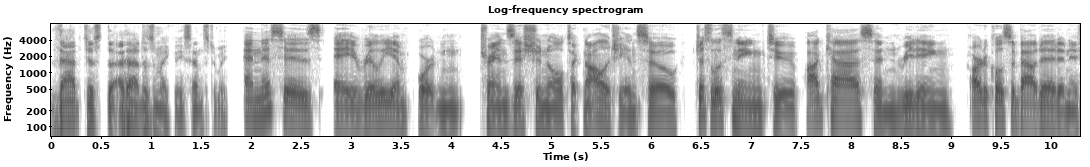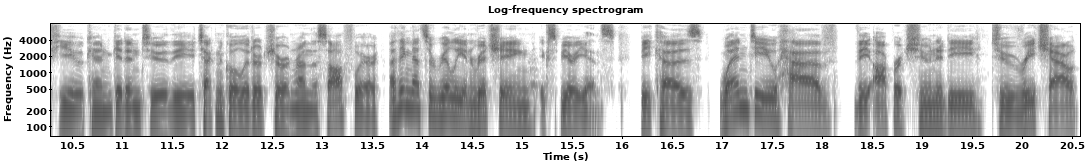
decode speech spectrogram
That just that doesn't make any sense to me. And this is a really important transitional technology. And so just listening to podcasts and reading articles about it, and if you can get into the technical literature and run the software, I think that's a really enriching experience because when do you have the opportunity to reach out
